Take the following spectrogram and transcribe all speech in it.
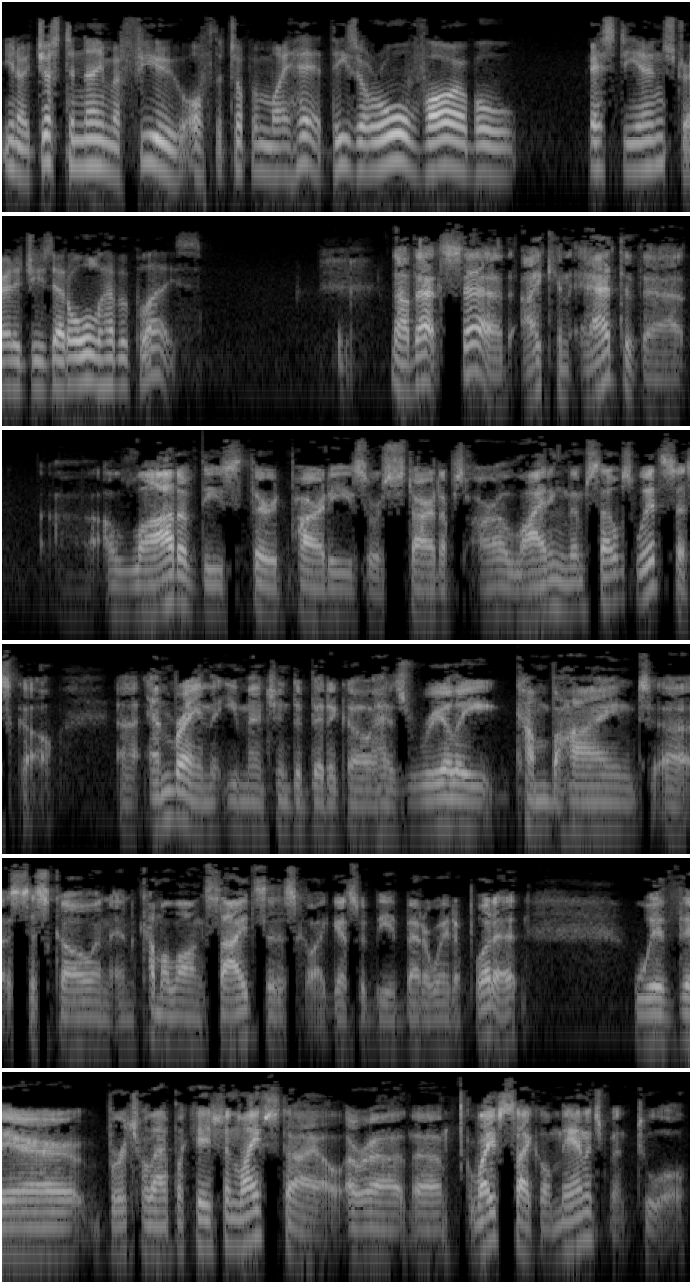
you know, just to name a few off the top of my head. These are all viable SDN strategies that all have a place. Now, that said, I can add to that uh, a lot of these third parties or startups are aligning themselves with Cisco. Uh, Embrane, that you mentioned a bit ago, has really come behind uh, Cisco and, and come alongside Cisco, I guess would be a better way to put it, with their virtual application lifestyle or uh, uh, lifecycle management tool,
